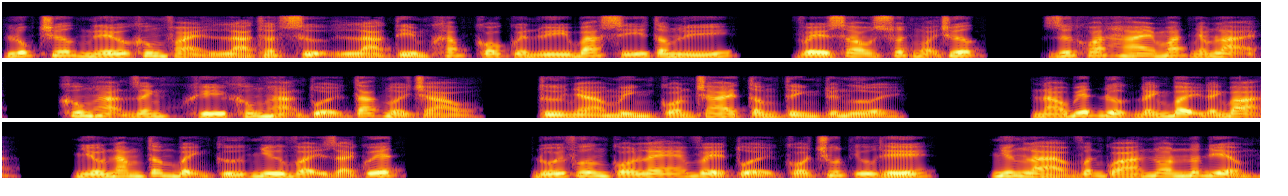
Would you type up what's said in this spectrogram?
Lúc trước nếu không phải là thật sự là tìm khắp có quyền uy bác sĩ tâm lý, về sau xuất ngoại trước, dứt khoát hai mắt nhắm lại, không hạn danh khi không hạn tuổi tác mời chào, từ nhà mình con trai tâm tình tuyển người. Nào biết được đánh bậy đánh bạn, nhiều năm tâm bệnh cứ như vậy giải quyết. Đối phương có lẽ về tuổi có chút ưu thế, nhưng là vẫn quá non nớt điểm,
